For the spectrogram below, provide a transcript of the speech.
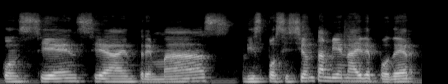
conciencia, entre más disposición también hay de poder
